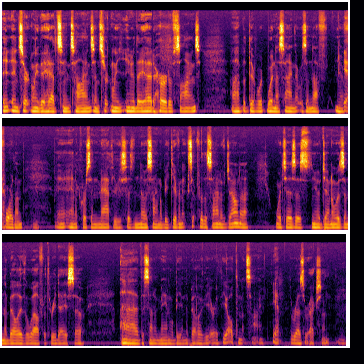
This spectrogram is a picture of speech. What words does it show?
and, and, certainly they had seen signs, and certainly you know they had heard of signs, uh, but there wasn't a sign that was enough you know, yeah. for them. Mm. And, and, of course, in Matthew he says, "No sign will be given except for the sign of Jonah." which is as you know, Jonah was in the belly of the well for three days. So uh, the Son of Man will be in the belly of the earth, the ultimate sign, Yeah. the resurrection. Mm.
